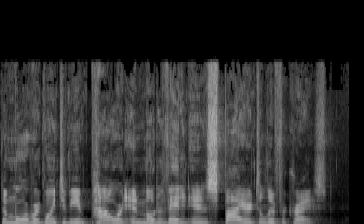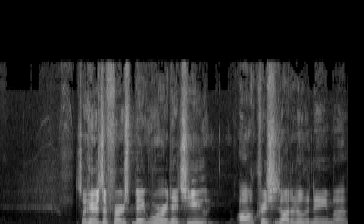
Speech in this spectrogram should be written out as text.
the more we're going to be empowered and motivated and inspired to live for Christ. So here's the first big word that you, all Christians, ought to know the name of,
